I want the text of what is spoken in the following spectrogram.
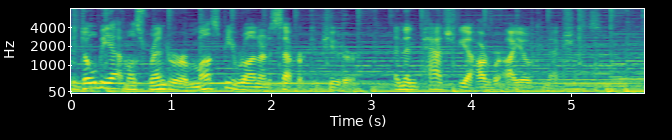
the Dolby Atmos renderer must be run on a separate computer and then patched via hardware I.O. connections.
